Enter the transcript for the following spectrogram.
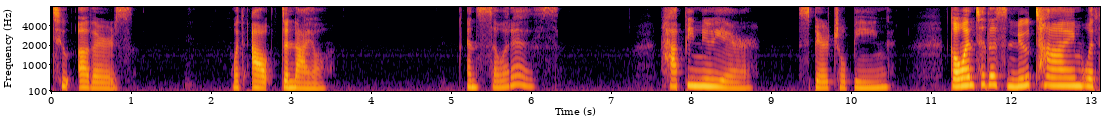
to others without denial. And so it is. Happy New Year, spiritual being. Go into this new time with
